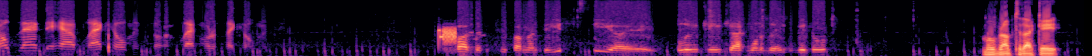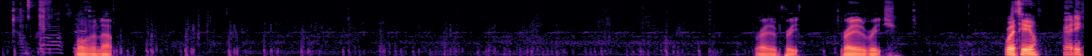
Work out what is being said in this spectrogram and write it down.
all black. They have black helmets on, black motorcycle helmets. But the two five do you see a blue jean jacket, one of the individuals? Moving up to that gate. Moving up. Ready to breach. Ready to breach. With you. Ready?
